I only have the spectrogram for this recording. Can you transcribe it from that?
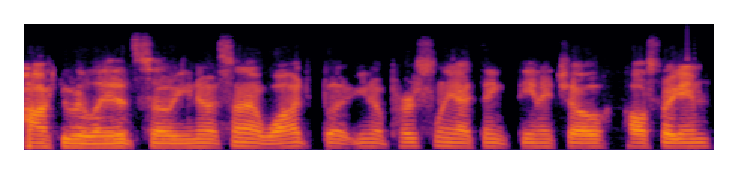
hockey related. So you know, it's not a watch, but you know, personally, I think the NHL All Star game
